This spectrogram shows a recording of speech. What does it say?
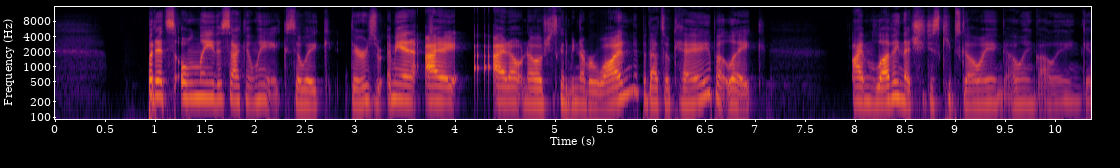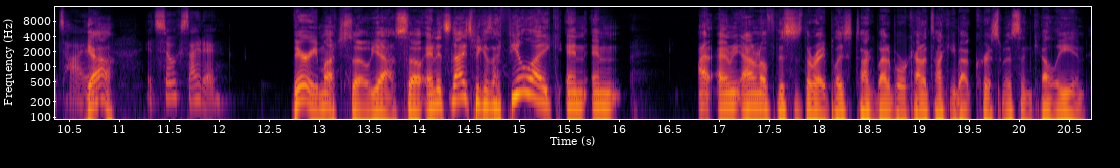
but it's only the second week. So like there's I mean, I I don't know if she's going to be number 1, but that's okay, but like I'm loving that she just keeps going, going, going, gets higher. Yeah. It's so exciting. Very much so, yeah. So, and it's nice because I feel like, and and I, I mean, I don't know if this is the right place to talk about it, but we're kind of talking about Christmas and Kelly. And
